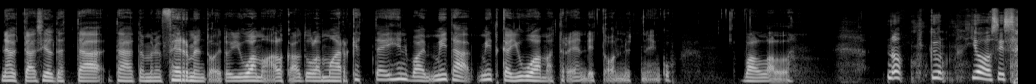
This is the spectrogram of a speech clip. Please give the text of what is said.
Näyttää siltä, että tämä, tämä tämmöinen fermentoitu juoma alkaa tulla marketteihin vai mitä, mitkä juomatrendit on nyt niin kuin vallalla? No kyllä, joo, siis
